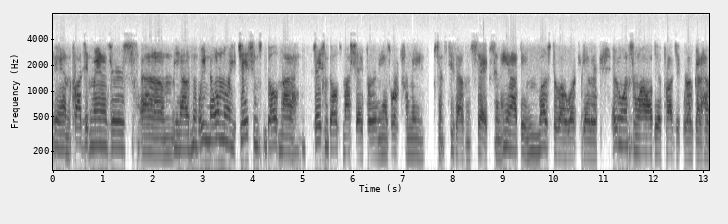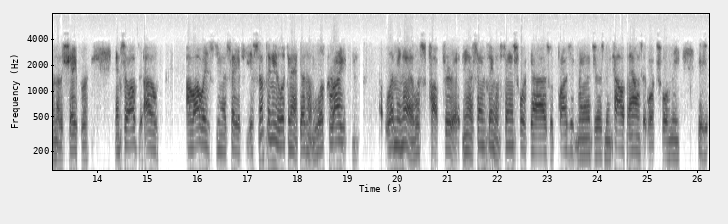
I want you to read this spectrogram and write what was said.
and the project managers. Um, you know, we normally Jason Gold, my Jason Gold's my shaper, and he has worked for me since 2006, and he and I do most of our work together. Every once in a while, I'll do a project where I've got to have another shaper, and so I'll I'll I'll always you know say if if something you're looking at doesn't look right. Let me know. Let's talk through it. You know, same thing with finish work guys, with project managers, and then Kyle Downs that works for me. He's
